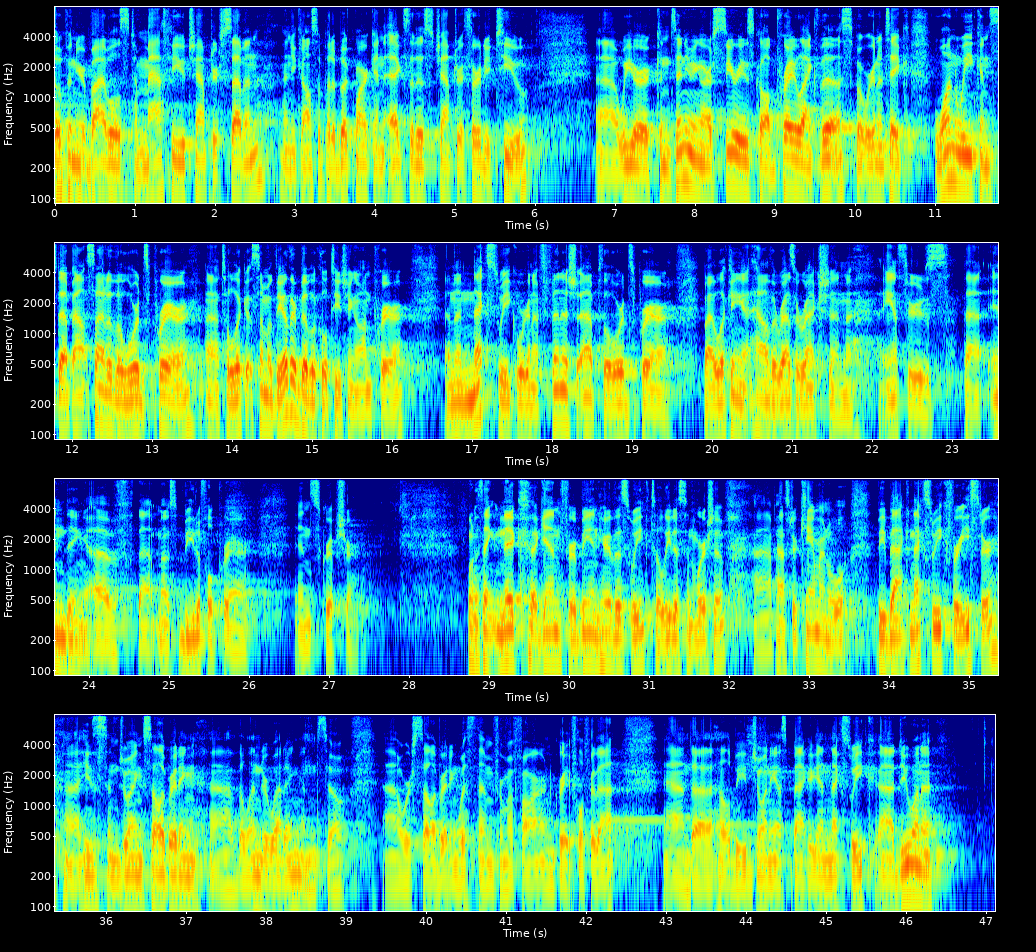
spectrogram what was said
Open your Bibles to Matthew chapter 7, and you can also put a bookmark in Exodus chapter 32. Uh, we are continuing our series called Pray Like This, but we're going to take one week and step outside of the Lord's Prayer uh, to look at some of the other biblical teaching on prayer. And then next week, we're going to finish up the Lord's Prayer by looking at how the resurrection answers that ending of that most beautiful prayer in Scripture. I want to thank Nick again for being here this week to lead us in worship. Uh, Pastor Cameron will be back next week for Easter. Uh, he's enjoying celebrating uh, the Linder wedding, and so uh, we're celebrating with them from afar and grateful for that. And uh, he'll be joining us back again next week. I uh, do want to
